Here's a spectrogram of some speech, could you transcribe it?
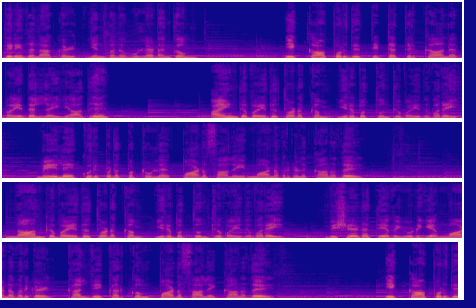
பிரிவினாக்கள் என்பன உள்ளடங்கும். இக்காப்புறுதி திட்டத்திற்கான வயதல்லை யாது? ஐந்து வயது தொடக்கம் இருபத்தொன்று வயது வரை மேலே குறிப்பிடப்பட்டுள்ள பாடசாலை மாணவர்களுக்கானது. நான்கு வயது தொடக்கம் இருபத்தொன்று வயது வரை விசேட தேவையுடைய மாணவர்கள் கல்வி கற்கும் பாடசாலைக்கானது. இக்காப்புறுதி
